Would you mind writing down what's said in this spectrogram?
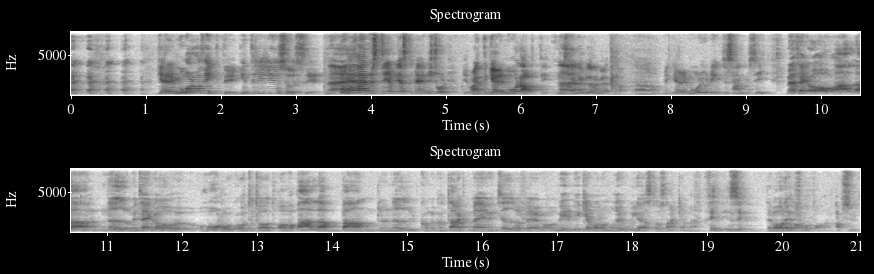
Gary Moore var viktig, inte Lili och Susie. De var världens trevligaste människor. Det var inte Gary Moore alltid, det ska gudarna veta. Ja. Men Gary Moore gjorde intressant musik. Men jag tänker av alla nu, om vi tänker hårdrock 80-talet, av alla band du nu kom i kontakt med och intervjuat flera gånger, vil- vilka var de roligaste att snacka med? Lizzy. Det var det Ja, fortfarande? Absolut.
